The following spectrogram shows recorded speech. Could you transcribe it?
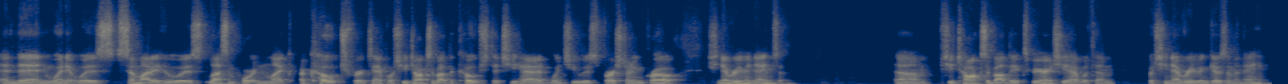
and then when it was somebody who was less important, like a coach, for example, she talks about the coach that she had when she was first turning pro. She never even names him. Um, she talks about the experience she had with him, but she never even gives him a name.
